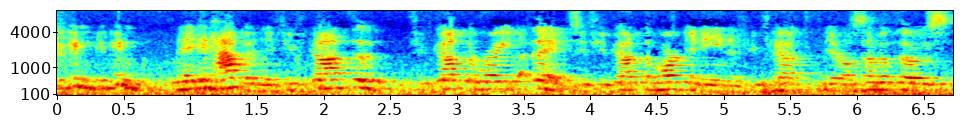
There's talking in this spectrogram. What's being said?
You can, you can make it happen if you've got the, if you've got the right things, if you've got the marketing, if you've got, you know, some of those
